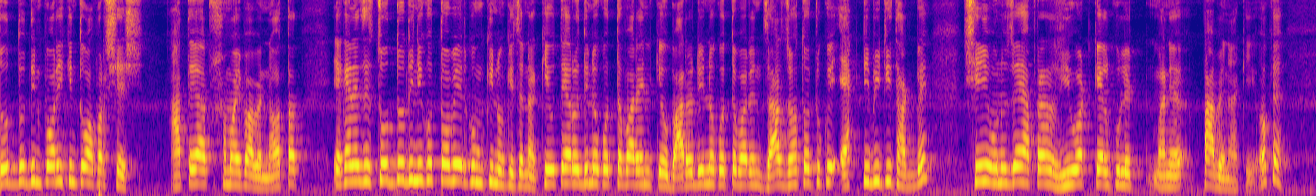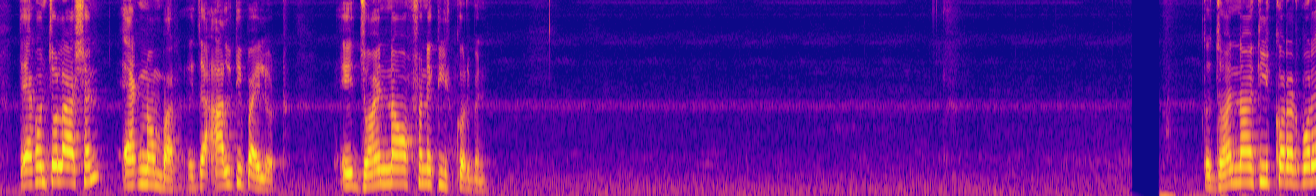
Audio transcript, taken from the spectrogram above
চোদ্দ দিন পরেই কিন্তু অফার শেষ। হাতে আর সময় পাবেন না। অর্থাৎ এখানে যে চোদ্দ দিনই করতে হবে এরকম কিনো কিছু না কেউ তেরো দিনও করতে পারেন, কেউ বারো দিনও করতে পারেন, যার যতটুকু অ্যাক্টিভিটি থাকবে, সেই অনুযায়ী আপনারা রিওয়ার্ড ক্যালকুলেট মানে পাবেন আর কি ওকে তো এখন চলে আসেন এক নম্বর, এই যে আলটি পাইলট এই জয়েন নাও অপশনে ক্লিক করবেন। তো জয়েন নামে ক্লিক করার পরে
